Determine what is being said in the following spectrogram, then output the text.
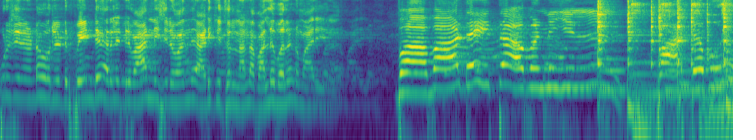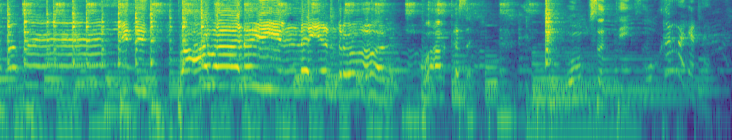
புருஷன் ஒரு லிட்டர் பெயிண்ட் அரை லிட்டர் வார்னிஷில் வந்து அடிக்க சொல்ல நல்லா வல்லு வல்லுன்னு மாறி பாவாடை தாவணியில் பார்த்த உருவமா? இது பாவாடை இல்லை என்றால் பார்க்க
